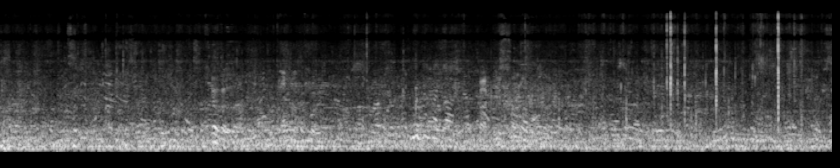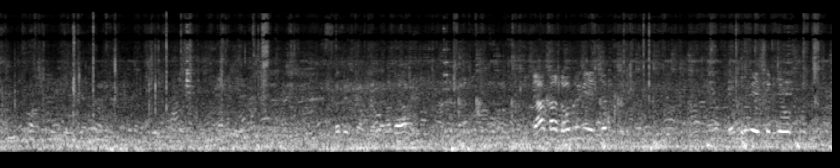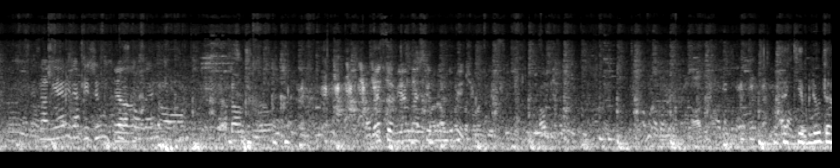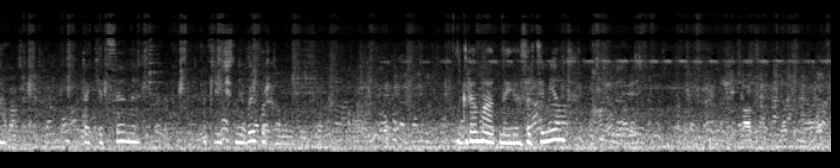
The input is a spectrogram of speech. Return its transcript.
Яха, добрый вечер. Добрый вечер, девушка. Adesso viene a Secondo Beach. Вот такие блюда, такие цены. Отличный выбор. Громадный ассортимент.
